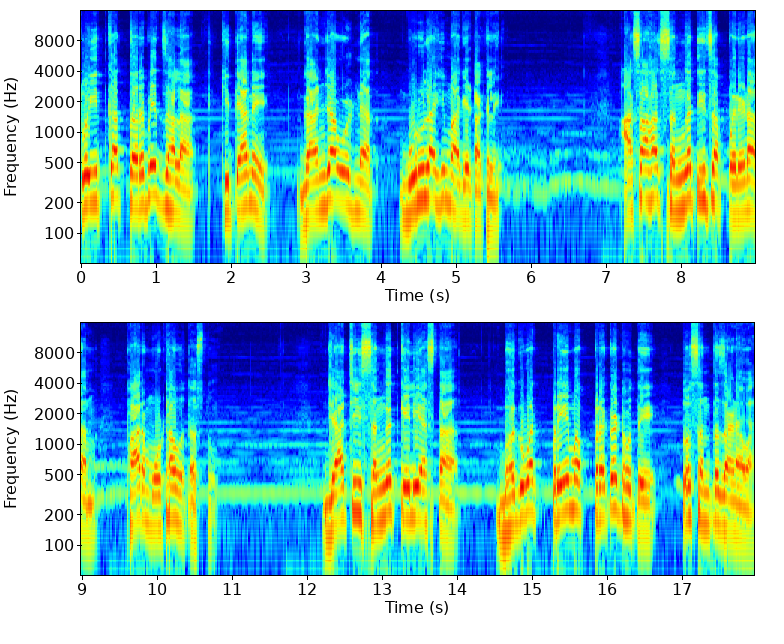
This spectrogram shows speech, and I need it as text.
तो इतका तरबेज झाला की त्याने गांजा ओढण्यात गुरुलाही मागे टाकले. असा हा संगतीचा परिणाम फार मोठा होत असतो. ज्याची संगत केली असता भगवत प्रेम प्रकट होते तो संत जाणावा.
